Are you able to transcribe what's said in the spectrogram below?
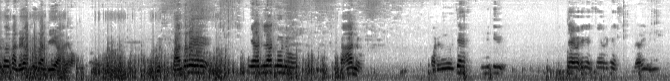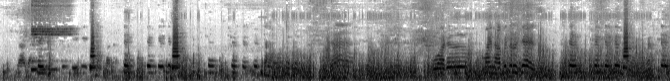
ke kandai aturan dia ya. Santere ni adalah kono. Tak anu. Pada tu je ini ki cewek ke cewek ke. Dah ini. Ya dah. Ting ting ting ting Ya. Waduh, main HP terus, guys. Ting ting ting ting. Ting ting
